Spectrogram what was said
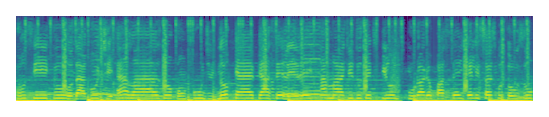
Com cinto da Gucci, elas não confundem. No cap acelerei, a mais de 200 km por hora eu passei. Ele só escutou o zoom.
